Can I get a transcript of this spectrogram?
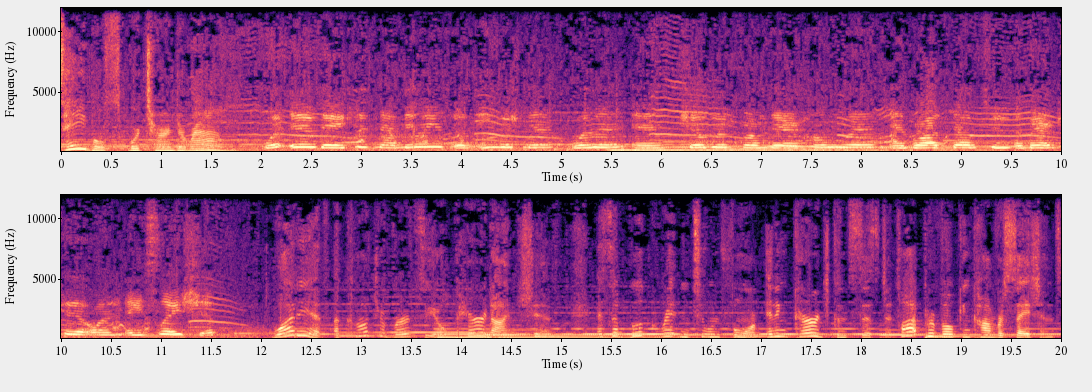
tables were turned around. What if they kidnapped millions of Englishmen, women, and children from their homeland and brought them to America on a slave ship? What if a controversial paradigm shift is a book written to inform and encourage consistent, thought-provoking conversations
